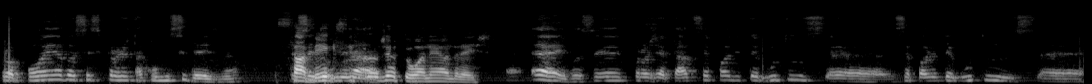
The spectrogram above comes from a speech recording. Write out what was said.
propõe é você se projetar com lucidez, né? Saber que se projetou, né, Andrés? É, e você projetado, você pode ter muitos, é, você pode ter muitos é,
